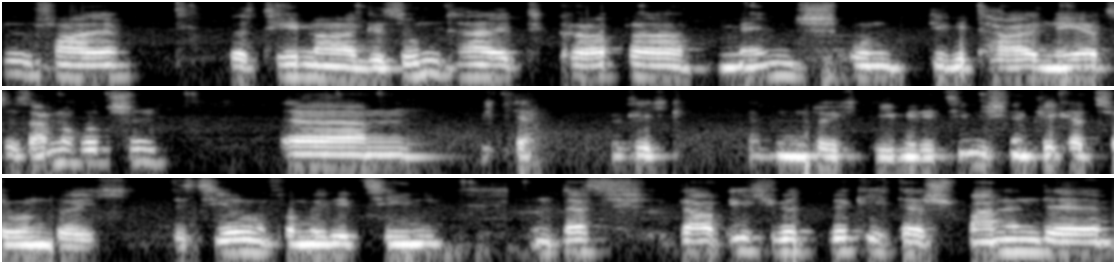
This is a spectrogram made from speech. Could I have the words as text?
im Fall das Thema Gesundheit, Körper, Mensch und digital näher zusammenrutschen. Ähm, durch die medizinischen Implikationen, durch Testierung von Medizin. Und das, glaube ich, wird wirklich der spannende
